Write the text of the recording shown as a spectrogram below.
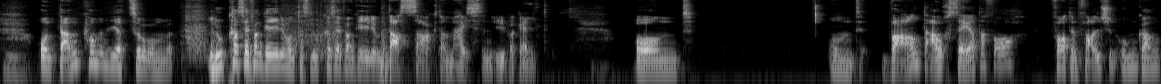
Hm. Und dann kommen wir zum Lukas-Evangelium und das Lukas-Evangelium, das sagt am meisten über Geld. Und, und warnt auch sehr davor, vor dem falschen Umgang,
